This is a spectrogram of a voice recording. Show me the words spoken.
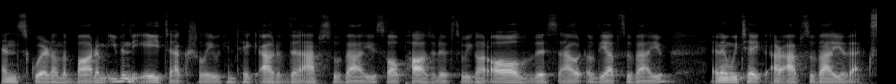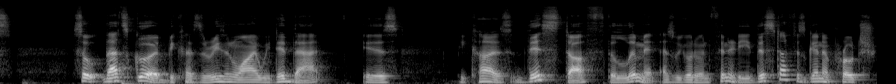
n squared on the bottom. Even the 8 actually we can take out of the absolute value, so all positive. So we got all of this out of the absolute value. And then we take our absolute value of x. So that's good because the reason why we did that is because this stuff, the limit as we go to infinity, this stuff is going to approach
